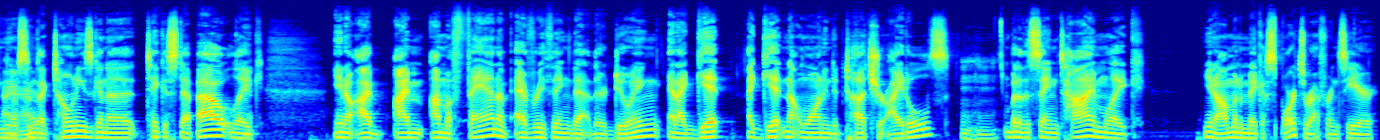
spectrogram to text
you know seems like Tony's gonna take a step out. Like, you know, I I'm I'm a fan of everything that they're doing, and I get I get not wanting to touch your idols, Mm-hmm. but at the same time, like, you know, I'm gonna make a sports reference here.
